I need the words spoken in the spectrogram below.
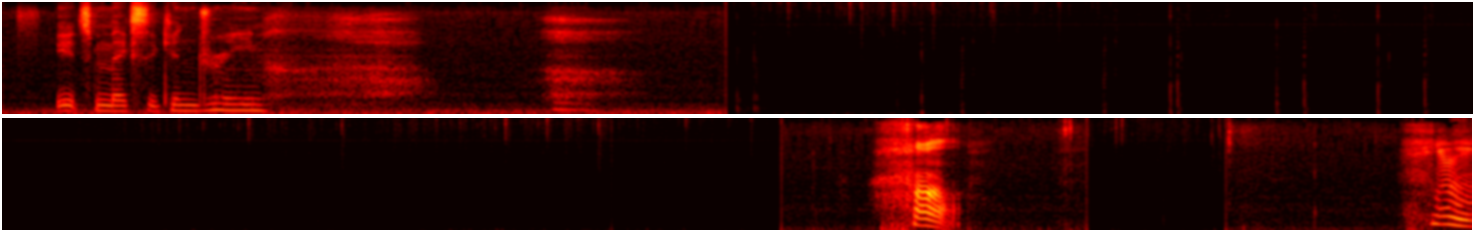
it's Mexican Dream. Oh. Huh. Hmm.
